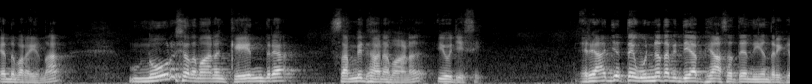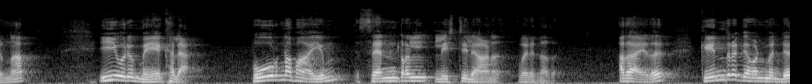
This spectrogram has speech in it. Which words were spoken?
എന്ന് പറയുന്ന നൂറ് ശതമാനം കേന്ദ്ര സംവിധാനമാണ് യു ജി സി രാജ്യത്തെ ഉന്നത വിദ്യാഭ്യാസത്തെ നിയന്ത്രിക്കുന്ന ഈ ഒരു മേഖല പൂർണമായും സെൻട്രൽ ലിസ്റ്റിലാണ് വരുന്നത്. അതായത് കേന്ദ്ര ഗവൺമെന്റ്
